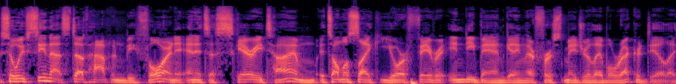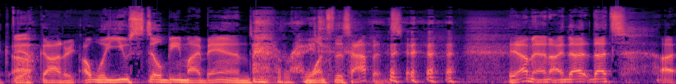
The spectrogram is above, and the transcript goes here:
So we've seen that stuff happen before, and, it, and it's a scary time. It's almost like your favorite indie band getting their first major label record deal. Like, Yeah. oh God, are, will you still be my band Right. once this happens? yeah, man. I, that that's. Uh,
